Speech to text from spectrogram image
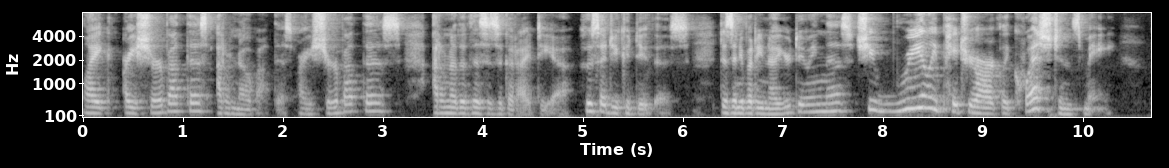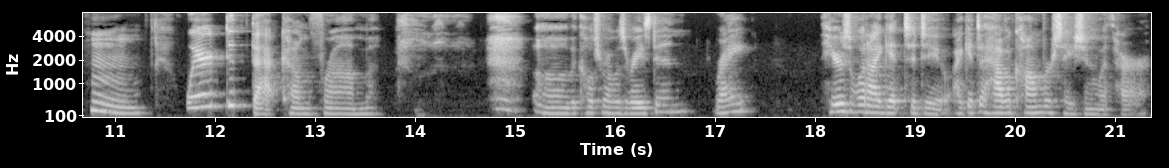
like, Are you sure about this? I don't know about this. Are you sure about this? I don't know that this is a good idea. Who said you could do this? Does anybody know you're doing this? She really patriarchally questions me. Hmm, where did that come from? Uh, the culture I was raised in, right? Here's what I get to do I get to have a conversation with her.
